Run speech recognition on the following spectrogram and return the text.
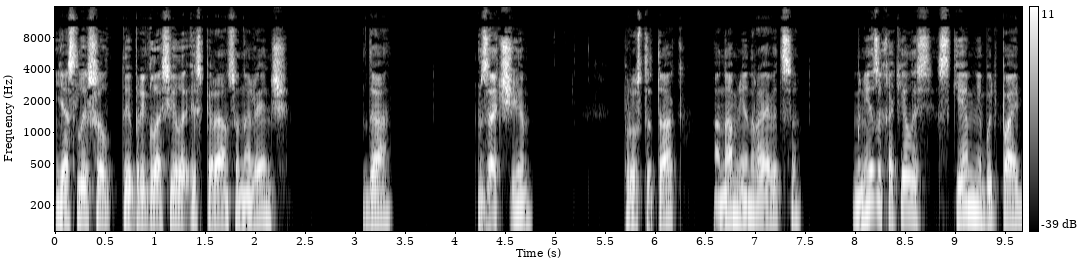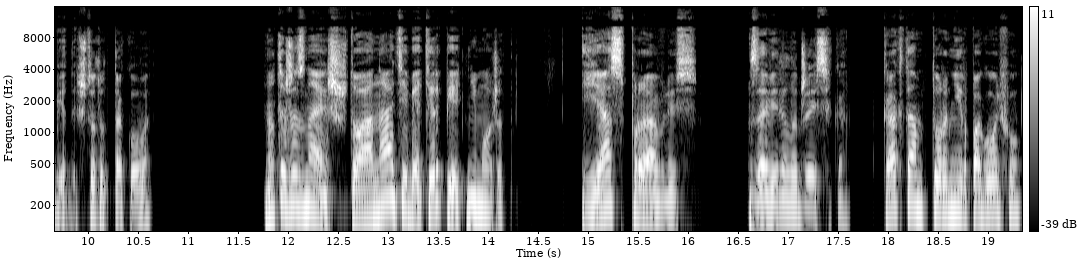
Я слышал, ты пригласила Эсперансу на ленч? Да. Зачем? Просто так. Она мне нравится. Мне захотелось с кем-нибудь пообедать. Что тут такого? Но ты же знаешь, что она тебя терпеть не может. Я справлюсь, заверила Джессика. Как там турнир по гольфу?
